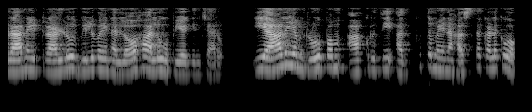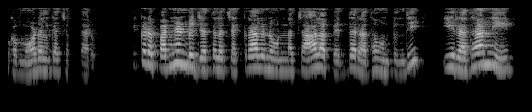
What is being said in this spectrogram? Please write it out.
గ్రానైట్ రాళ్ళు విలువైన లోహాలు ఉపయోగించారు. ఈ ఆలయం రూపం ఆకృతి అద్భుతమైన హస్తకళకు ఒక మోడల్గా చెప్తారు. ఇక్కడ పన్నెండు జతల చక్రాలను ఉన్న చాలా పెద్ద రథం ఉంటుంది. ఈ రథాన్ని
